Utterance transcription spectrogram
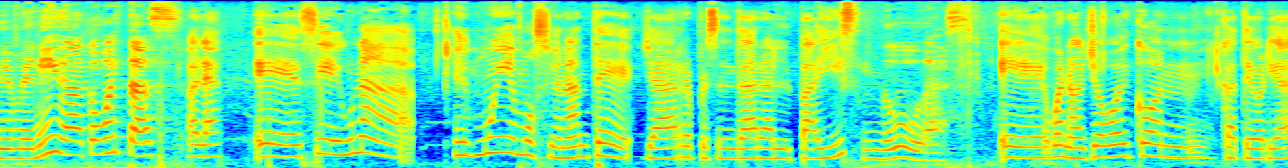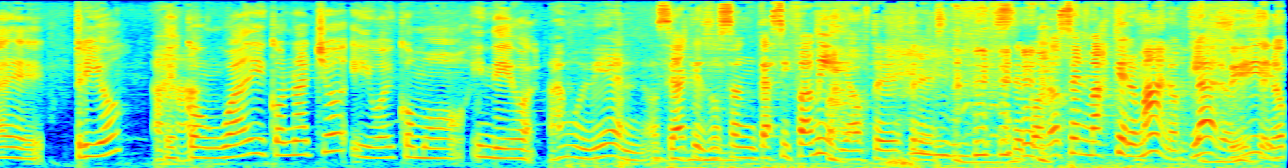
Bienvenida, ¿cómo estás? Hola, eh, sí, es una es muy emocionante ya representar al país. Sin dudas. Eh, bueno, yo voy con categoría de trío, es con Wadi y con Nacho y voy como individual. Ah, muy bien. O sea que ellos son casi familia ustedes tres. Se conocen más que hermanos, claro. sí, ¿viste? ¿no?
